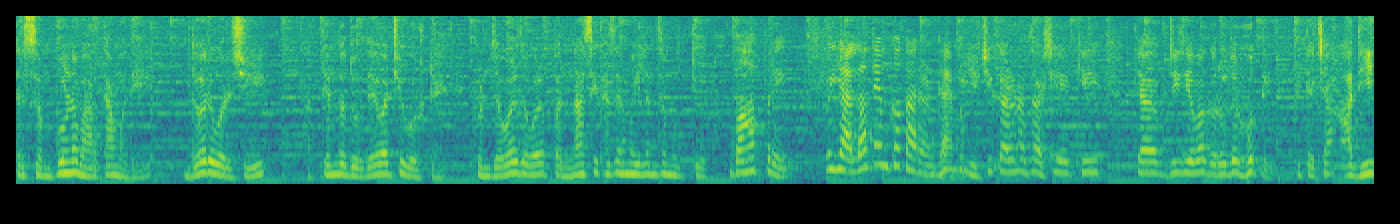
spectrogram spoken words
तर संपूर्ण भारतामध्ये दरवर्षी अत्यंत दुर्दैवाची गोष्ट आहे पण जवळजवळ पन्नास एक हजार महिलांचा मृत्यू होतो. बापरे. पण याला नेमकं कारण काय मग याची कारण आता अशी आहे की त्या जी जेव्हा गरोदर होते ती त्याच्या आधी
